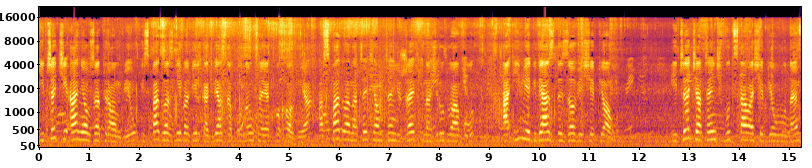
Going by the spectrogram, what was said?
I trzeci anioł zatrąbił i spadła z nieba wielka gwiazda płonąca jak pochodnia, a spadła na trzecią część rzek i na źródła wód, a imię gwiazdy zowie się piołun. I trzecia część wód stała się piołunem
